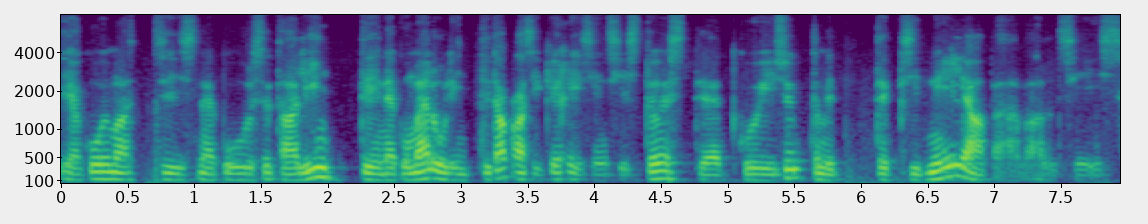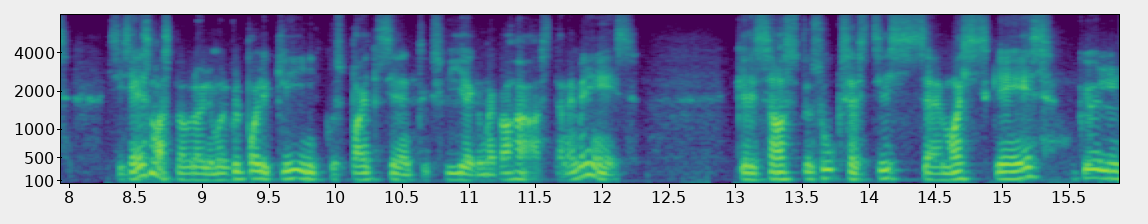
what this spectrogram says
ja kui ma siis nagu seda linti nagu mälulinti tagasi kerisin, siis tõesti, et kui sümptomid tekkisid neljapäeval, siis, siis esmaspäeval oli mul küll polikliinikus patsient, üks viiekümne kahe aastane mees kes astus uksest sisse mask ees küll,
